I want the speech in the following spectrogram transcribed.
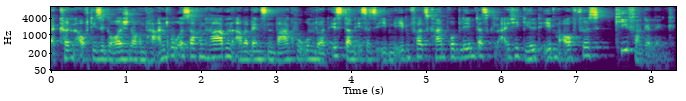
Da können auch diese Geräusche noch ein paar andere Ursachen haben, aber wenn es ein Vakuum dort ist, dann ist es eben ebenfalls kein Problem. Das gleiche gilt eben auch fürs Kiefergelenk.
